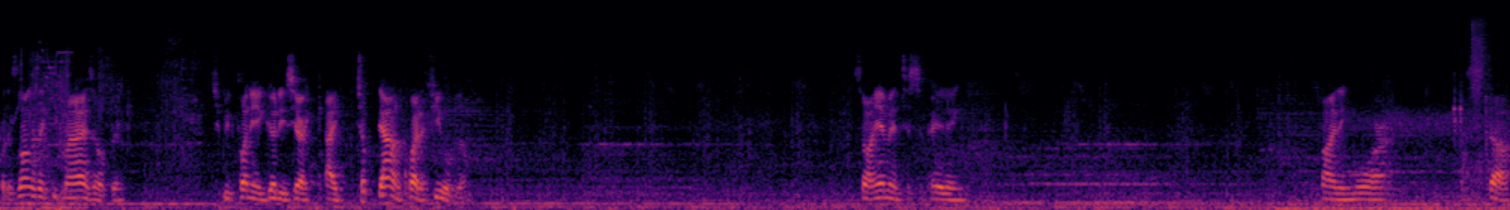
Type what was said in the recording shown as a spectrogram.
But as long as I keep my eyes open, should be plenty of goodies here. I, I took down quite a few of them. So I am anticipating finding more stuff.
